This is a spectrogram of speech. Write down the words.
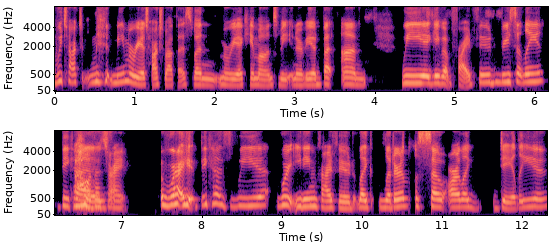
we talked, me and Maria talked about this when Maria came on to be interviewed, but um, we gave up fried food recently because oh, that's right. Right, because we were eating fried food like literally. So our like daily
